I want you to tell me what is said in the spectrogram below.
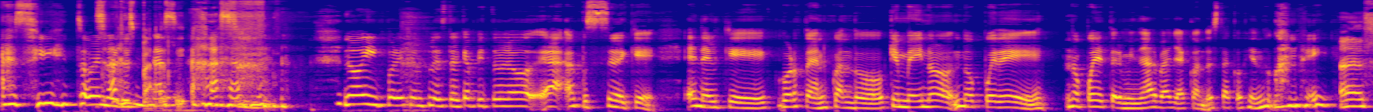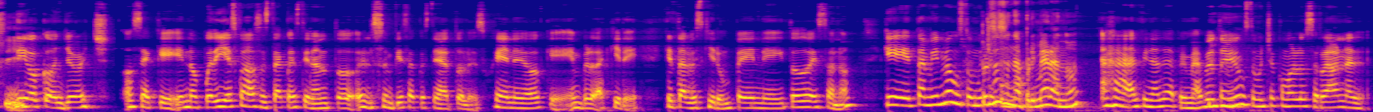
Ah, sí, sobre, sobre el espacio. No, y por ejemplo está el capítulo, ah, ah pues en el que, en el que cortan cuando que May no, no puede, no puede terminar, vaya, cuando está cogiendo con May. Ah, sí. Digo con George. O sea que no puede, y es cuando se está cuestionando todo, él se empieza a cuestionar todo lo de su género, que en verdad quiere, que tal vez quiere un pene y todo eso, ¿no? Que también me gustó mucho. Pero eso es en la primera, ¿no? Ajá, al final de la primera. Pero también me gustó mucho cómo lo cerraron al,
